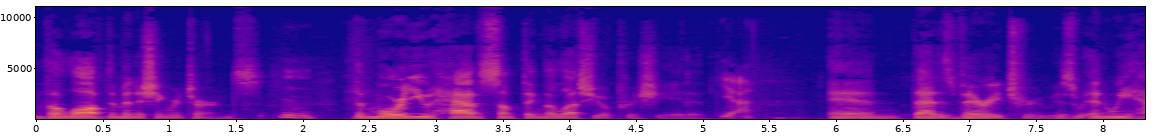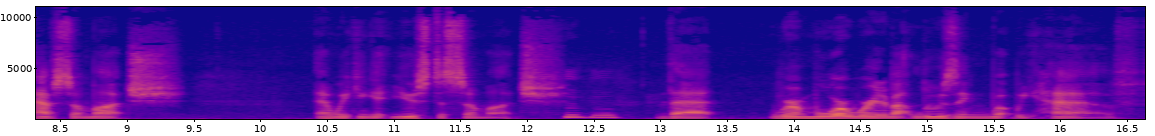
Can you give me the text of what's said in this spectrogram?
the law of diminishing returns. Mm. The more you have something, the less you appreciate it, yeah. and that is very true. Is and we have so much, and we can get used to so much hmm that we're more worried about losing what we have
